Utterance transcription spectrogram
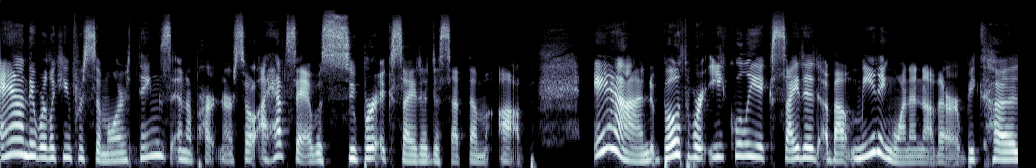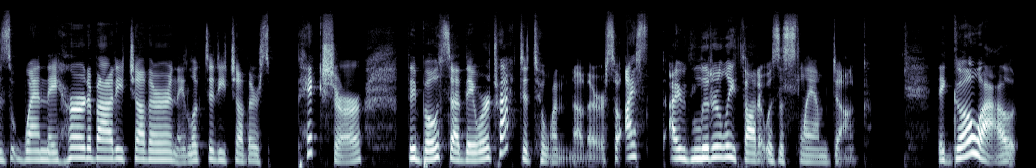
and they were looking for similar things in a partner. So I have to say, I was super excited to set them up. And both were equally excited about meeting one another because when they heard about each other and they looked at each other's picture, they both said they were attracted to one another. So I, I literally thought it was a slam dunk. They go out,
